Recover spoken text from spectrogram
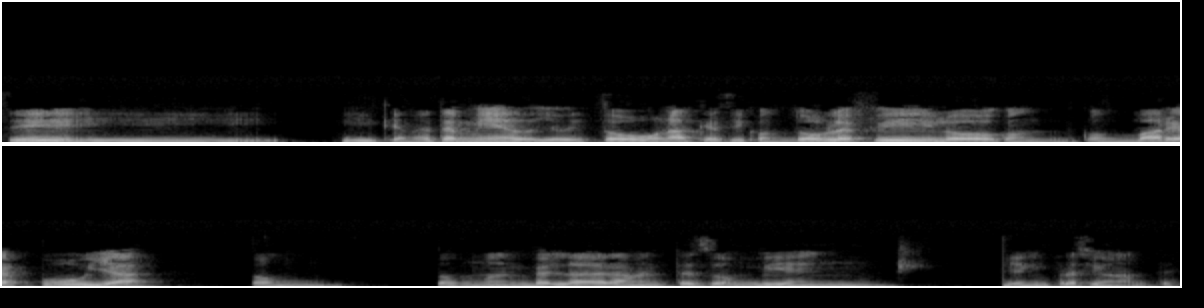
Sí, y, que meten miedo. Yo he visto unas que sí con doble filo, con, con varias pullas, son, son verdaderamente son bien, bien impresionantes.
